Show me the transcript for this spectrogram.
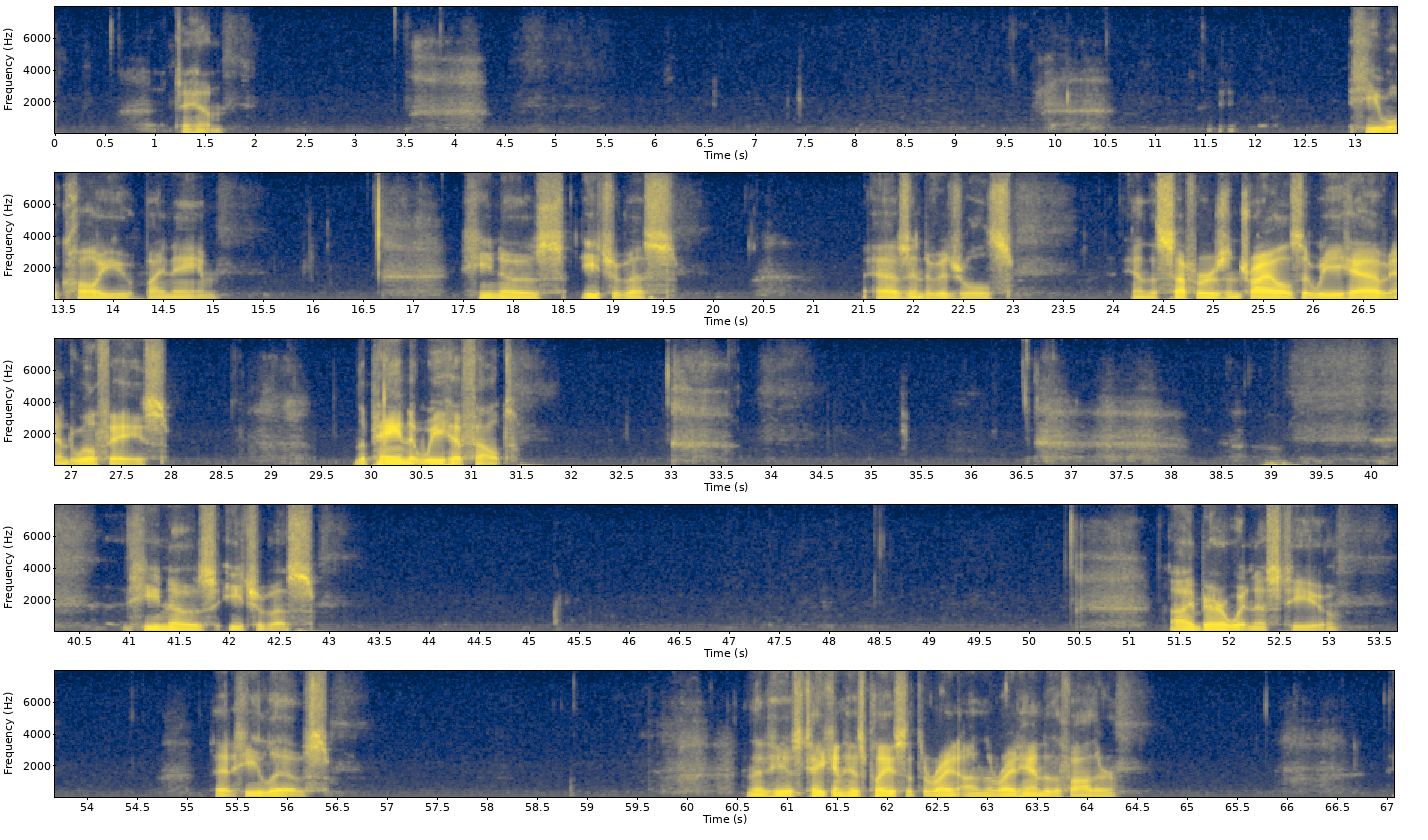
to Him. He will call you by name. He knows each of us as individuals and the suffers and trials that we have and will face, the pain that we have felt. He knows each of us. I bear witness to you that he lives, and that he has taken his place at the right on the right hand of the Father.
